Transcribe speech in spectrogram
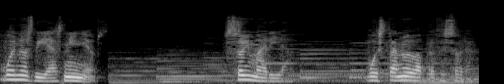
Buenos días, niños. Soy María, vuestra nueva profesora.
